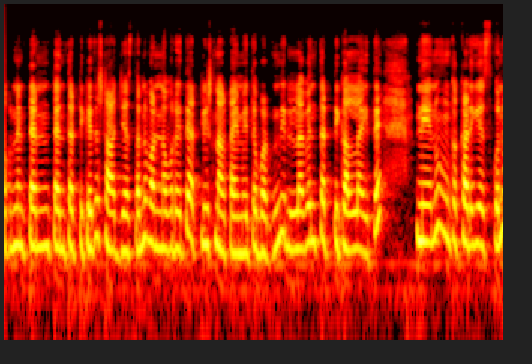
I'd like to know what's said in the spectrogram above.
ఒక నేను టెన్ టెన్ థర్టీకి అయితే స్టార్ట్ చేస్తాను. వన్ అవర్ అయితే అట్లీస్ట్ నాకు టైం అయితే పడుతుంది. లెవెన్ థర్టీ కల్లా అయితే నేను ఇంకా కడిగేసుకొని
